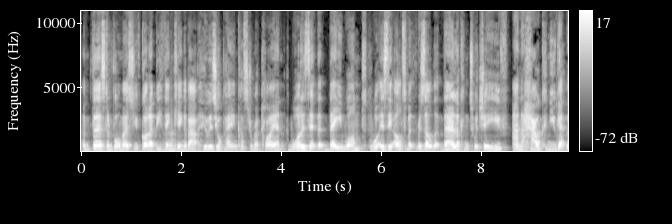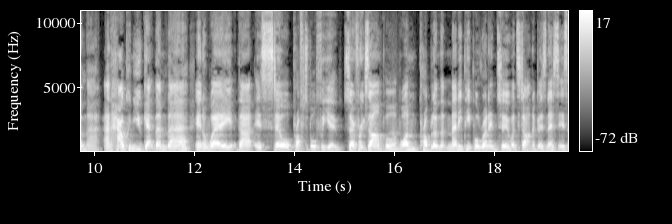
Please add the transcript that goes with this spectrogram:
And first and foremost, you've got to be thinking about who is your paying customer client? What is it that they want? What is the ultimate result that they're looking to achieve? And how can you get them there? And how can you get them there in a way that is still profitable for you? So, for example, one problem that many people run into when starting a business is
